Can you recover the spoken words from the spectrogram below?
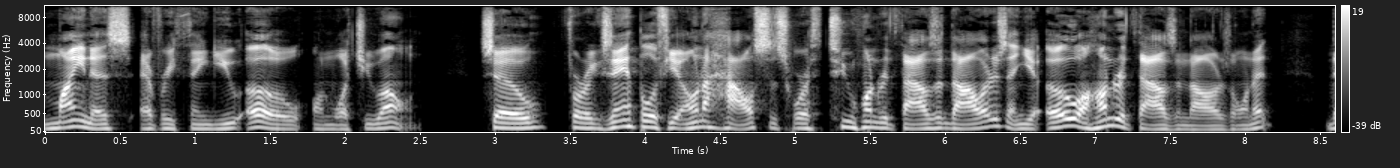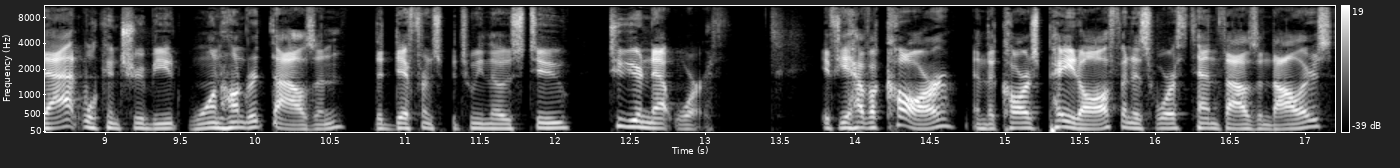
minus everything you owe on what you own. So, for example, if you own a house that's worth $200,000 and you owe $100,000 on it, that will contribute 100,000, the difference between those two, to your net worth. If you have a car and the car's paid off and it's worth $10,000,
